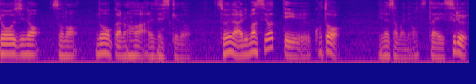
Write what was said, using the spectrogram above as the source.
表示のその農家のあれですけどそういうのありますよっていうことを皆様にお伝えする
